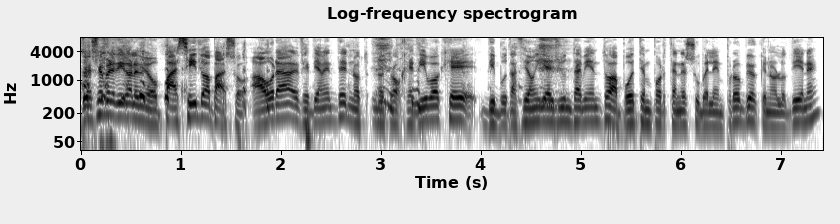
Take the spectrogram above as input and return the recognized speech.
yo siempre digo lo mismo, pasito a paso. Ahora, efectivamente, nuestro objetivo es que Diputación y Ayuntamiento apuesten por tener su Belén propio, que no lo tienen,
